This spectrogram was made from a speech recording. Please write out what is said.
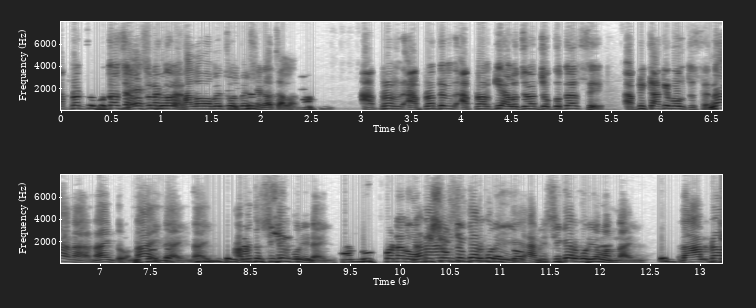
আপনার যোগ্যতা আছে আলোচনা করার ভালোভাবে চলবে সেটা চালান। আপনার আপনাদের আপনার কি আলোচনার যোগ্যতা আছে? আপনি কাকে বলতেছেন? না না নাই তো নাই নাই নাই। আমি তো স্বীকার করি নাই। আর লুটপাট আর না, না, আমি অগ্নিসংযোগ স্বীকার করি আমি স্বীকার করি আমার নাই। আপনার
